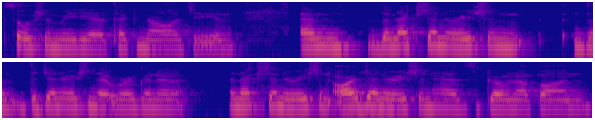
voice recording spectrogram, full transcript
social media technology and and the next generation the, the generation that we're gonna the next generation our generation has grown up on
